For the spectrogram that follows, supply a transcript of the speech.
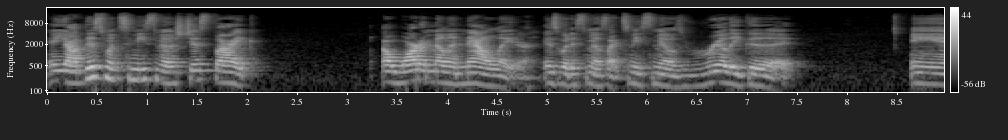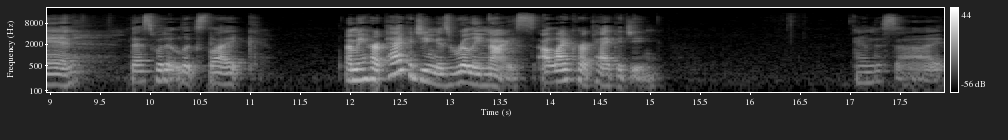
And y'all, this one to me smells just like a watermelon now later is what it smells like. To me, smells really good. And that's what it looks like. I mean, her packaging is really nice. I like her packaging. And the side.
